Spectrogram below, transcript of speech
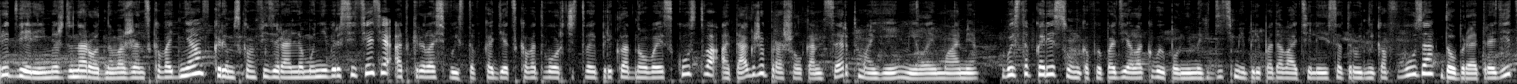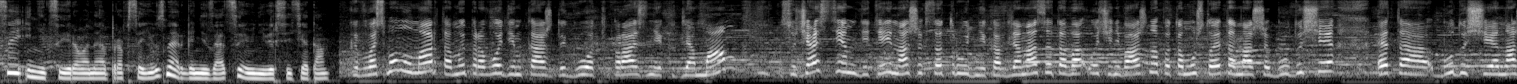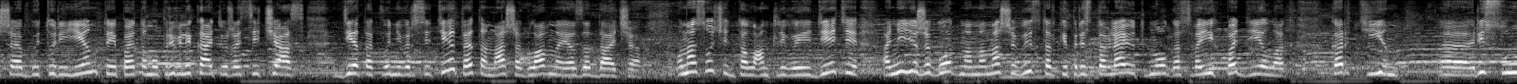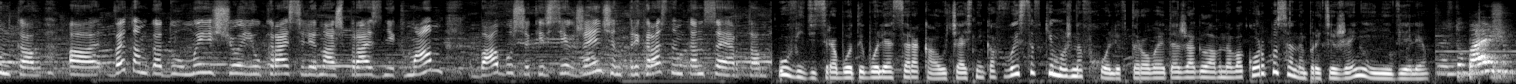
преддверии Международного женского дня в Крымском федеральном университете открылась выставка детского творчества и прикладного искусства, а также прошел концерт «Моей милой маме». Выставка рисунков и поделок, выполненных детьми преподавателей и сотрудников вуза «Добрая традиция», инициированная профсоюзной организацией университета. 8 марта мы проводим каждый год праздник для мам с участием детей наших сотрудников. Для нас это очень важно, потому что это наше будущее, это будущее наши абитуриенты, и поэтому привлекать уже сейчас деток в университет – это наша главная задача. У нас очень талантливые дети, они ежегодно ежегодно на нашей выставке представляют много своих поделок, картин, э, рисунков. А в этом году мы еще и украсили наш праздник мам, бабушек и всех женщин прекрасным концертом. Увидеть работы более 40 участников выставки можно в холле второго этажа главного корпуса на протяжении недели. Наступающим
